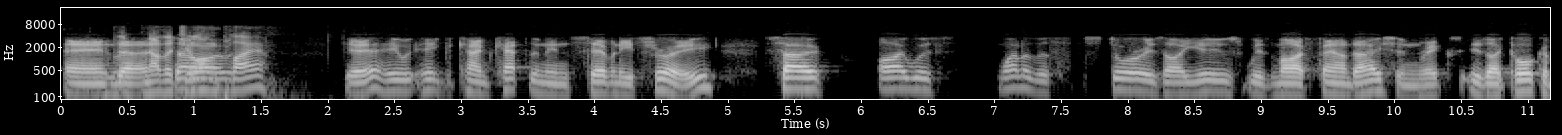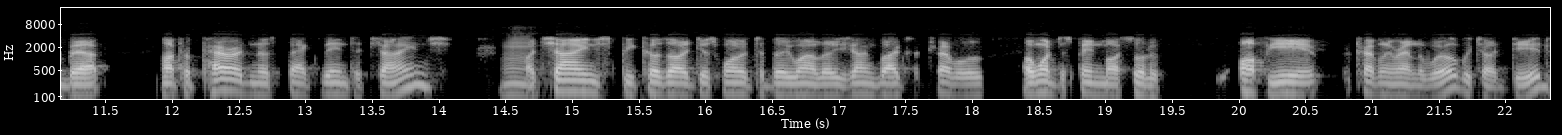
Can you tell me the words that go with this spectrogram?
and uh, Another so Geelong player? Yeah, he he became captain in '73. So I was one of the stories I use with my foundation, Rex, is I talk about my preparedness back then to change. Mm. I changed because I just wanted to be one of these young blokes that travel. I wanted to spend my sort of off year traveling around the world, which I did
